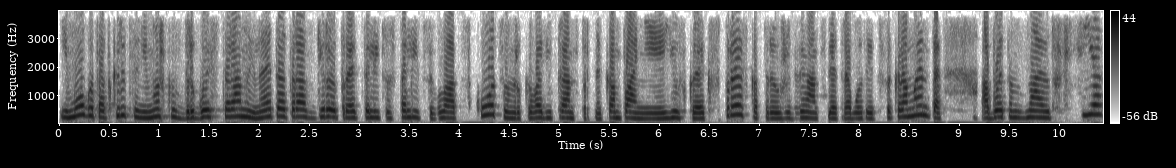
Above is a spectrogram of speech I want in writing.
и могут открыться немножко с другой стороны. На этот раз герой проекта «Лица столицы» Влад Скотт, он руководит транспортной компанией «Юска Экспресс», которая уже 12 лет работает в Сакраменто. Об этом знают все,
